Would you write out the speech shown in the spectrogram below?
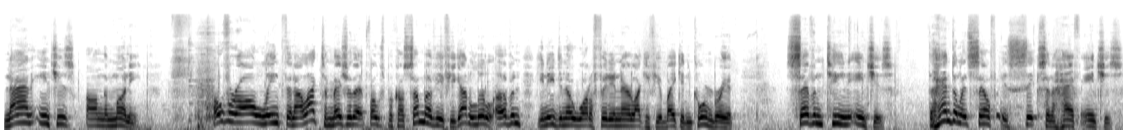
Nine inches on the money. Overall length, and I like to measure that, folks, because some of you, if you got a little oven, you need to know what'll fit in there, like if you're baking cornbread. 17 inches. The handle itself is six and a half inches.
